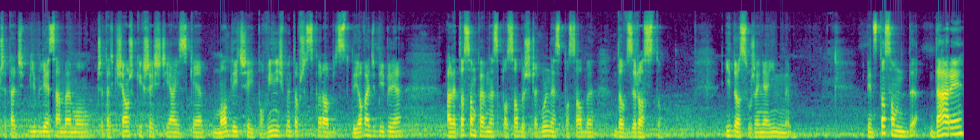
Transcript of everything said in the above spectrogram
czytać Biblię samemu, czytać książki chrześcijańskie, modlić się i powinniśmy to wszystko robić, studiować Biblię, ale to są pewne sposoby, szczególne sposoby do wzrostu i do służenia innym. Więc to są dary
